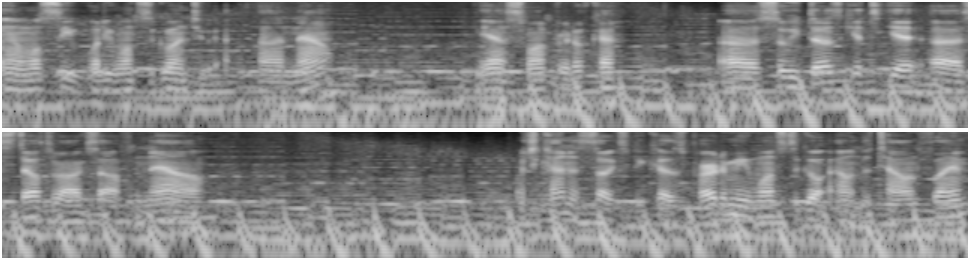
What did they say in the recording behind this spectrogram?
And we'll see what he wants to go into uh, now. Yeah, Swampert, okay. Uh, so he does get to get uh, Stealth Rocks off now. Which kind of sucks because part of me wants to go out into Talonflame.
